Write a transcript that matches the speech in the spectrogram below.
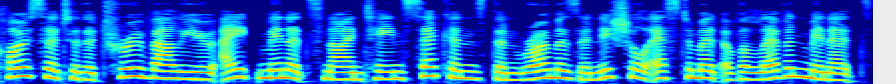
closer to the true value 8 minutes 19 seconds than Romer's initial estimate of 11 minutes.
